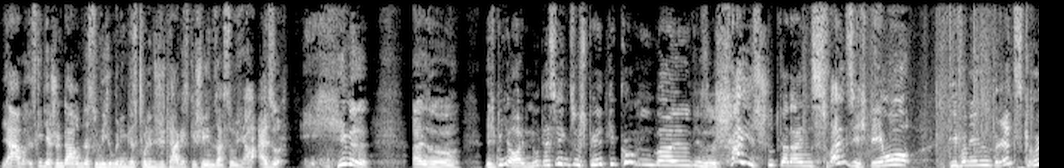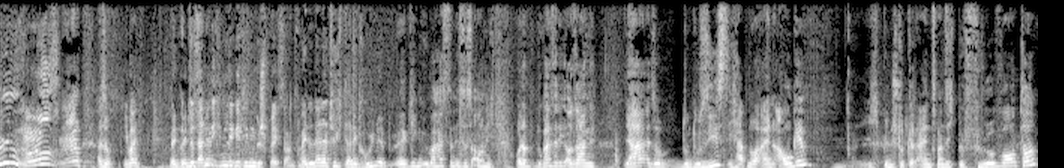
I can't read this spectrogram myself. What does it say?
Ja, aber es geht ja schon darum, dass du nicht unbedingt das politische Tagesgeschehen sagst, so, ja, also, Himmel, also, ich bin ja heute nur deswegen zu spät gekommen, weil diese scheiß Stuttgart 21 Demo, die von den Drecksgrünen, also, ich meine, wenn, wenn du das dann, finde ich einen legitimen Gesprächsanfang. wenn du dann natürlich deine Grüne äh, gegenüber hast, dann ist es auch nicht, oder du kannst natürlich auch sagen, ja, also, du, du siehst, ich habe nur ein Auge, ich bin Stuttgart 21 Befürworter,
